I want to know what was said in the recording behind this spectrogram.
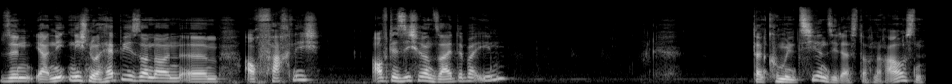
sind ja nicht nur happy, sondern ähm, auch fachlich auf der sicheren Seite bei Ihnen? Dann kommunizieren Sie das doch nach außen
